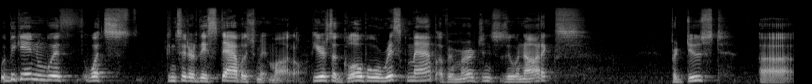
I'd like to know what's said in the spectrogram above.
We begin with what's considered the establishment model. Here's a global risk map of emergent zoonotics produced uh,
